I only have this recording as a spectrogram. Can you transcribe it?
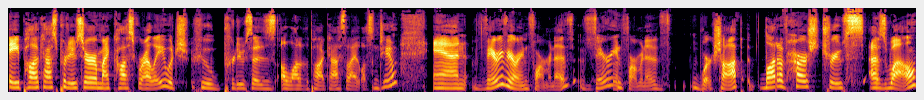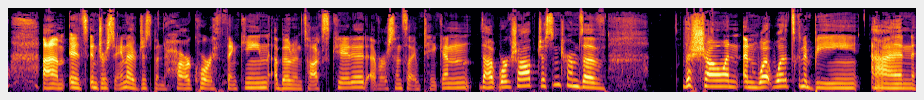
a podcast producer, Mike Coscarelli, which who produces a lot of the podcasts that I listen to, and very, very informative, very informative workshop. A lot of harsh truths as well. Um, it's interesting. I've just been hardcore thinking about intoxicated ever since I've taken that workshop, just in terms of the show and, and what, what it's going to be and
